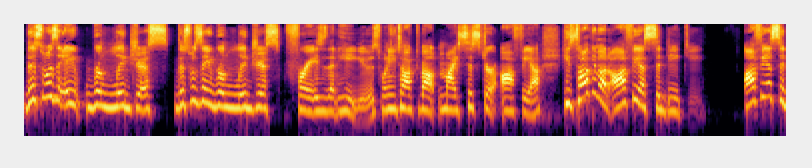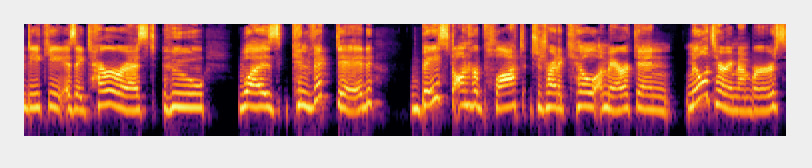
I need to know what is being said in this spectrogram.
This was a religious, this was a religious phrase that he used when he talked about my sister Afia. He's talking about Afia Siddiqui. Afia Siddiqui is a terrorist who was convicted based on her plot to try to kill American military members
